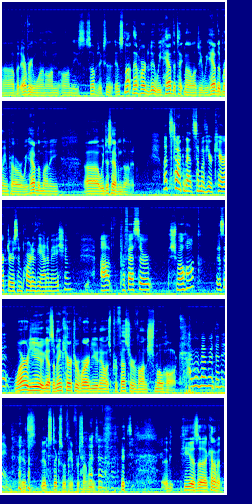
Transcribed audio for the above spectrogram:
uh, but everyone on, on these subjects. And it's not that hard to do. We have the technology, we have the brain power, we have the money, uh, we just haven't done it. Let's talk about some of your characters and part of the animation. Uh, Professor Schmohawk, is it? Wired U, yes, the main character of Wired U now is Professor von Schmohawk. I remember the name. it's, it sticks with you for some reason. he is a kind of an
